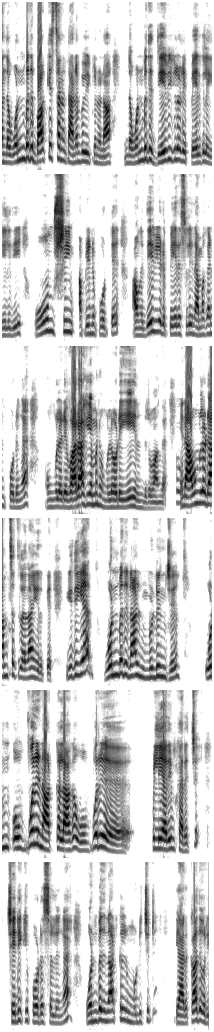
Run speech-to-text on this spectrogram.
அந்த ஒன்பது பாக்கியஸ்தானத்தை அனுபவிக்கணும்னா இந்த ஒன்பது தேவிகளுடைய பெயர்களை எழுதி ஓம் ஸ்ரீம் அப்படின்னு போட்டு அவங்க தேவியோட பேரை சொல்லி நமகன் போடுங்க. உங்களுடைய வராகியம்மன் உங்களோடயே இருந்துருவாங்க. ஏன்னா அவங்களோட அம்சத்துல தான் இருக்கு. இதைய ஒன்பது நாள் முடிஞ்சு ஒன் ஒவ்வொரு நாட்களாக ஒவ்வொரு பிள்ளையாரையும் கரைச்சு செடிக்கு போட சொல்லுங்கள் ஒன்பது நாட்கள் முடிச்சுட்டு யாருக்காவது ஒரு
